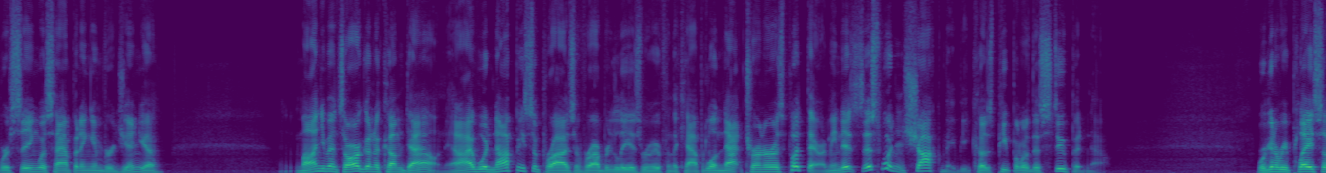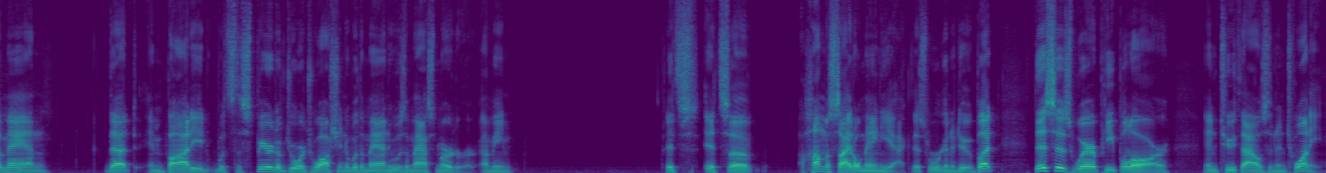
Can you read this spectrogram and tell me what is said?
we're seeing what's happening in Virginia. Monuments are going to come down. And I would not be surprised if Robert. Lee is removed from the Capitol and Nat Turner is put there. I mean, this, this wouldn't shock me because people are this stupid now. We're going to replace a man that embodied was the spirit of George Washington with a man who was a mass murderer. I mean, it's it's a, a homicidal maniac. That's what we're going to do. But this is where people are in 2020.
